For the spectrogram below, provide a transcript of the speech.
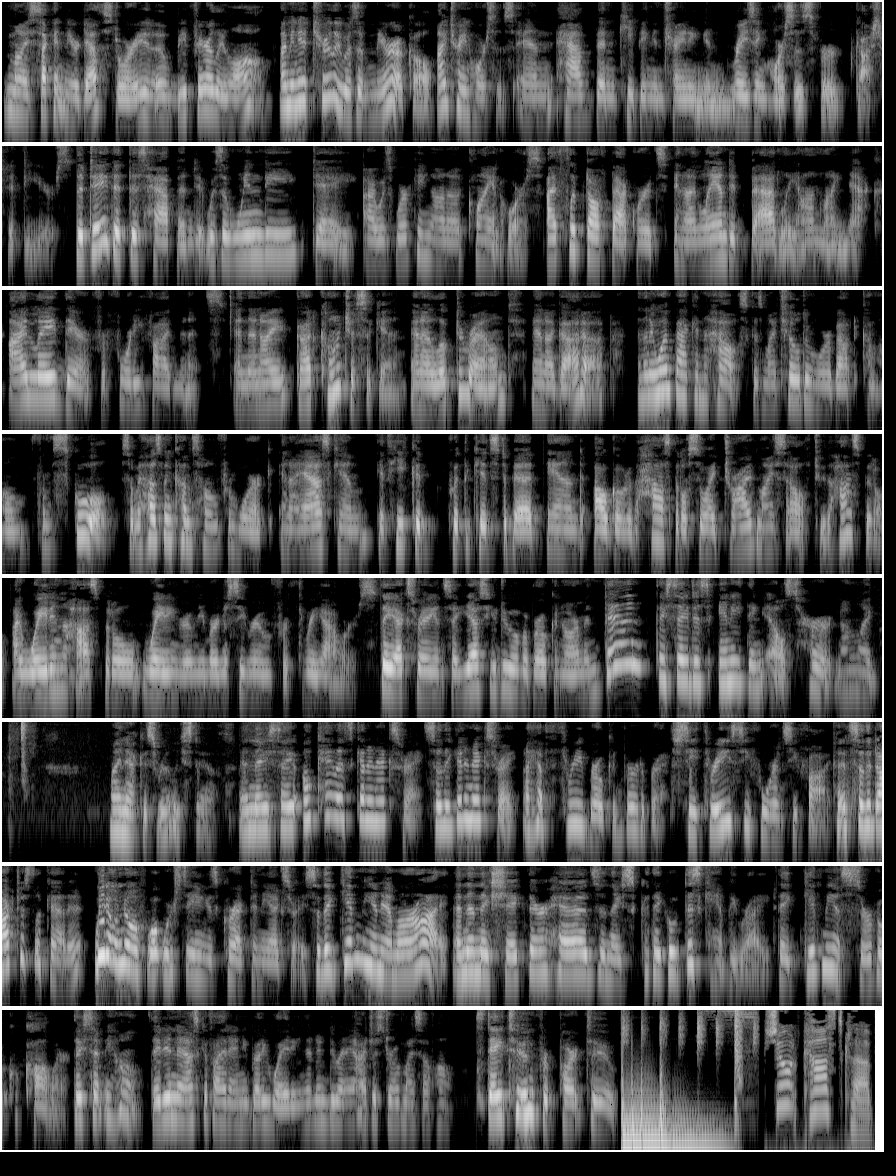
My second near death story. It'll be fairly long. I mean, it truly was a miracle. I train horses and have been keeping and training and raising horses for, gosh, 50 years. The day that this happened, it was a windy day. I was working on a client horse. I flipped off backwards and I landed badly on my neck. I laid there for 45 minutes and then I got conscious again and I looked around and I got up and then I went back in the house because my children were about to come home from school. So my husband comes home from work and I ask him if he could put the kids to bed and I'll go to the hospital. So I drive myself to the hospital. I wait in the hospital waiting room, the emergency room for three hours. They x ray and say, yes, you do have a broken arm. And then they say, does anything else hurt? And I'm like, my neck is really stiff. And they say, okay, let's get an x-ray. So they get an x-ray. I have three broken vertebrae, C3, C4, and C5. And so the doctors look at it. We don't know if what we're seeing is correct in the x-ray. So they give me an MRI and then they shake their heads and they, they go, this can't be right. They give me a cervical collar. They sent me home. They didn't ask if I had anybody waiting. They didn't do anything. I just drove myself home. Stay tuned for part two. Short Cast Club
